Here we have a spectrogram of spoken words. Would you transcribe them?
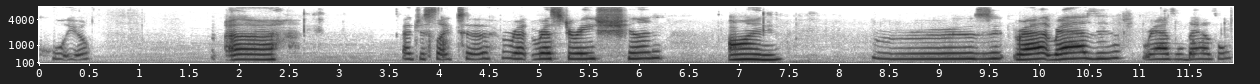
Coolio. Uh, I'd just like to re- restoration on Raz- Ra- Razzle Razzle Dazzle.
